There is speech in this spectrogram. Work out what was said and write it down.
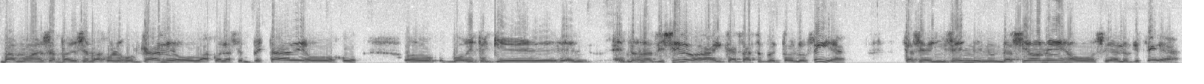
vamos a desaparecer bajo los volcanes o bajo las tempestades o bajo o vos viste que en, los noticieros hay catástrofes todos los días, ya sea incendios, inundaciones o sea lo que sea.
